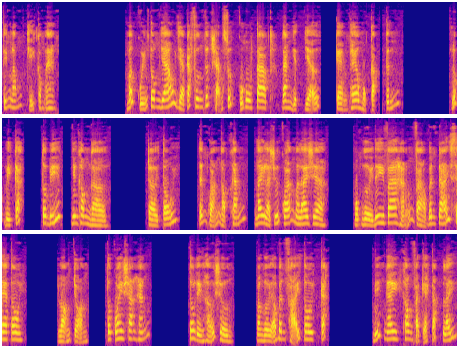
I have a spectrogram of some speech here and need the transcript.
Tiếng lóng chỉ công an. Mất quyển tôn giáo và các phương thức sản xuất của Hutaut đang dịch dở, kèm theo một cặp kính. Lúc bị cắt, tôi biết nhưng không ngờ. Trời tối, đến quảng Ngọc Khánh, đây là sứ quán Malaysia. Một người đi va hẳn vào bên trái xe tôi. Loạn chọn tôi quay sang hắn. Tôi liền hở sườn, và người ở bên phải tôi cắt. Biết ngay không phải kẻ cắp lấy.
